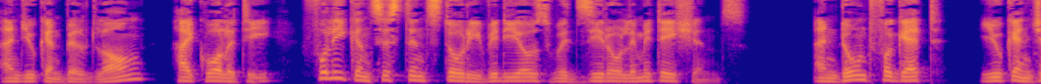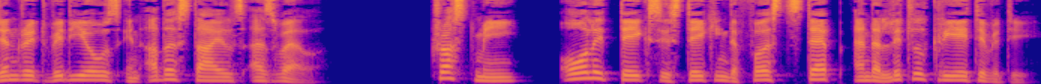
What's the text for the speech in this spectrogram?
and you can build long, high-quality, fully consistent story videos with zero limitations. And don't forget, you can generate videos in other styles as well. Trust me, all it takes is taking the first step and a little creativity.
